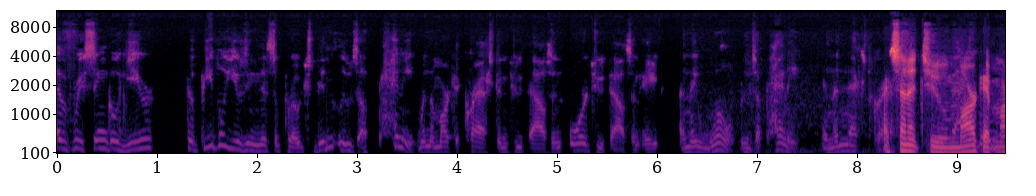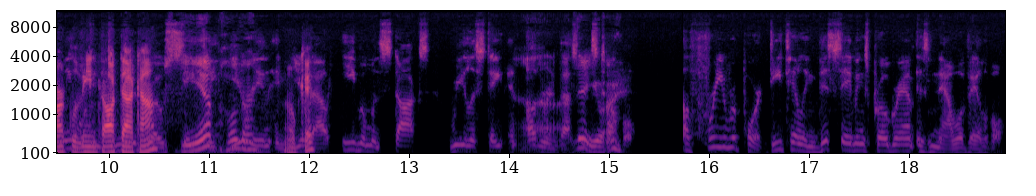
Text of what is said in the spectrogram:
every single year? The people using this approach didn't lose a penny when the market crashed in 2000 or 2008, and they won't lose a penny in the next crash. I sent it to fact, mark at your money will continue to marklevinetalk.com. Yep, hold on. Okay. out, even when stocks, real estate, and Uh, other there investments you are. A free report detailing this savings program is now available.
